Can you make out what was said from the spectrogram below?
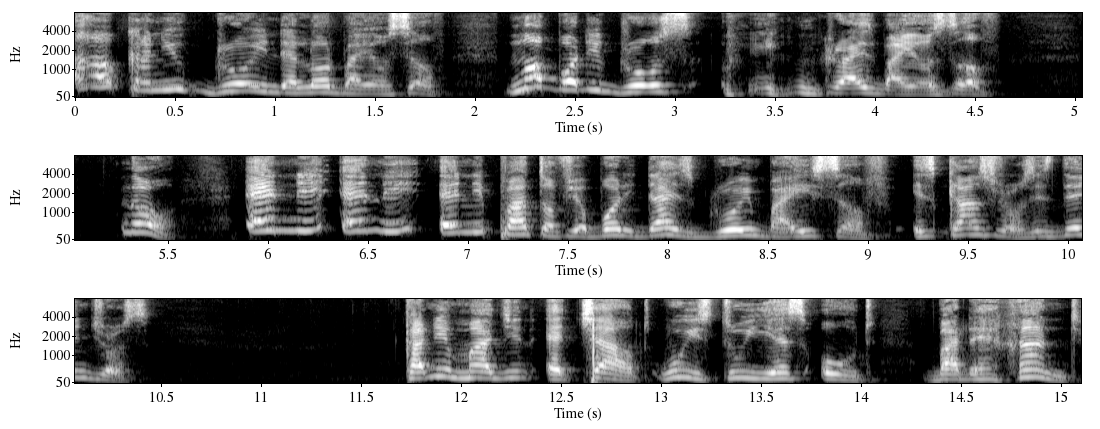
how can you grow in the Lord by yourself? Nobody grows in Christ by yourself. No, any any any part of your body that is growing by itself is cancerous, it's dangerous. Can you imagine a child who is two years old, but the hand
